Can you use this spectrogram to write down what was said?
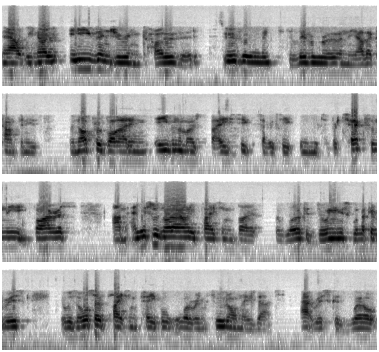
Now, we know even during COVID, Uber Eats, Deliveroo, and the other companies were not providing even the most basic safety equipment to protect from the virus. Um, and this was not only placing both the workers doing this work at risk, it was also placing people ordering food on these apps at risk as well.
